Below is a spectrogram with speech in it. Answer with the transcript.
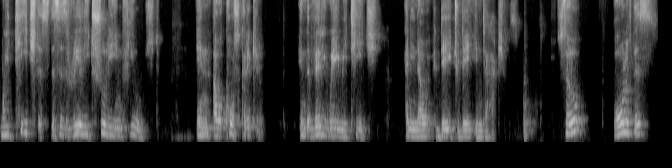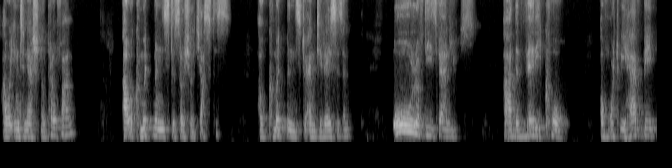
we teach this. This is really truly infused in our course curriculum, in the very way we teach and in our day-to-day -day interactions. So all of this, our international profile, our commitments to social justice, our commitments to anti-racism, all of these values are the very core of what we have been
